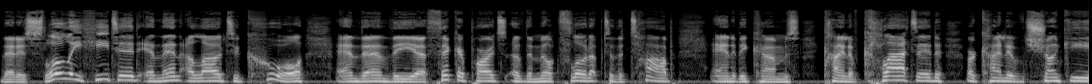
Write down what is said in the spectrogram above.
that is slowly heated and then allowed to cool, and then the uh, thicker parts of the milk float up to the top and it becomes kind of clotted or kind of chunky.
